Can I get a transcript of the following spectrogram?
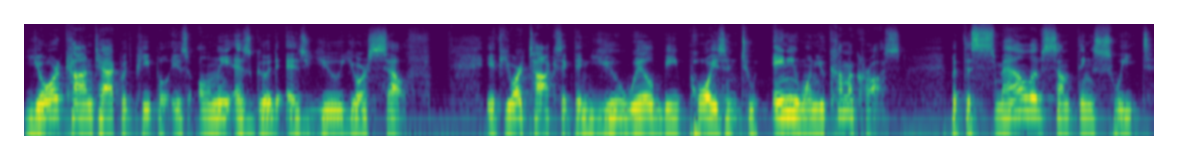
Your contact with people is only as good as you yourself. If you are toxic, then you will be poison to anyone you come across. But the smell of something sweet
